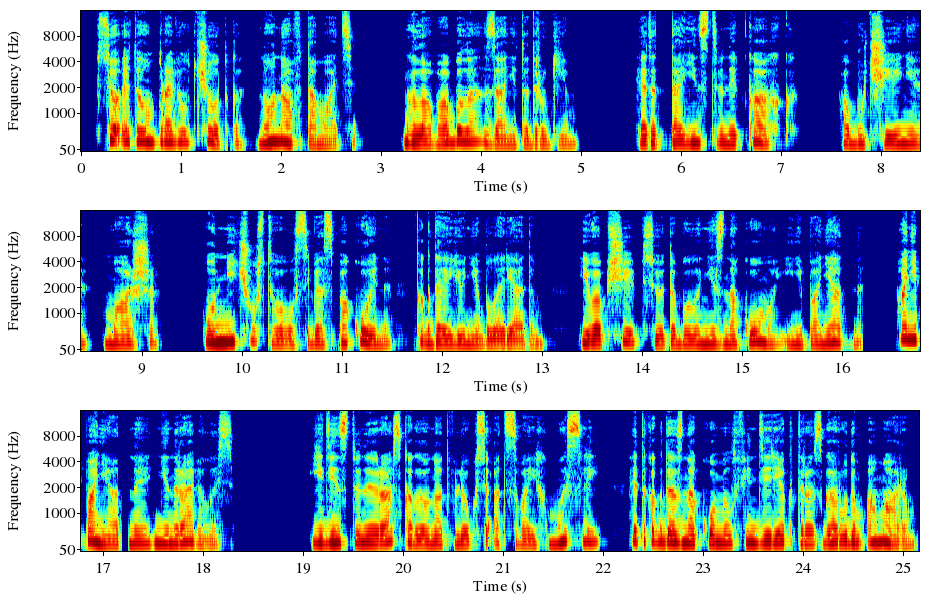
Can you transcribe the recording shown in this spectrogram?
– все это он провел четко, но на автомате. Голова была занята другим. Этот таинственный Кахк, обучение, Маша. Он не чувствовал себя спокойно, когда ее не было рядом. И вообще все это было незнакомо и непонятно, а непонятное не нравилось. Единственный раз, когда он отвлекся от своих мыслей, это когда знакомил финдиректора с Гарудом Амаром.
